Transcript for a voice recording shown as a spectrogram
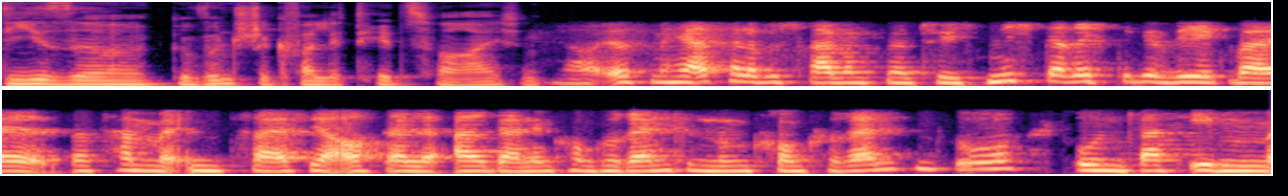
diese gewünschte Qualität zu erreichen? Ja, erstmal Herstellerbeschreibung ist natürlich nicht der richtige Weg, weil das haben wir im Zweifel ja auch all deine Konkurrentinnen und Konkurrenten so. Und was eben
